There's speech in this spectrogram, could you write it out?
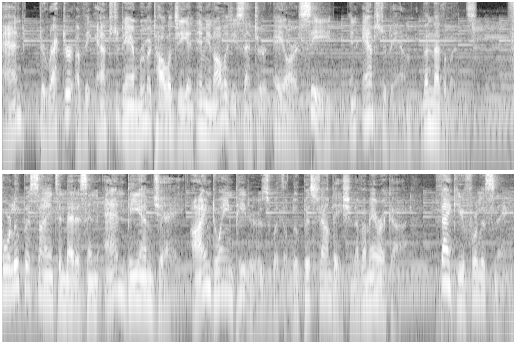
and director of the Amsterdam Rheumatology and Immunology Center, ARC, in Amsterdam, the Netherlands. For Lupus Science and Medicine and BMJ, I'm Duane Peters with the Lupus Foundation of America. Thank you for listening.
